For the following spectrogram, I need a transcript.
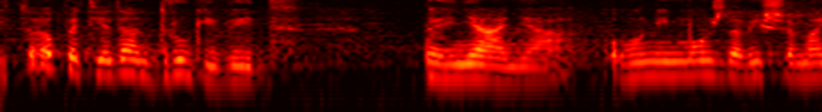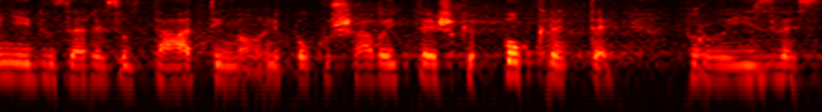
I to je opet jedan drugi vid penjanja. Oni možda više manje idu za rezultatima, oni pokušavaju teške pokrete proizvest.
